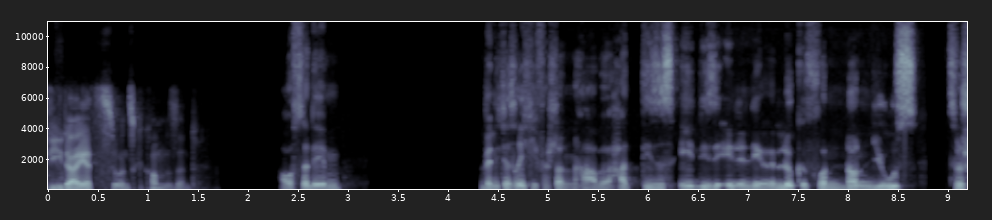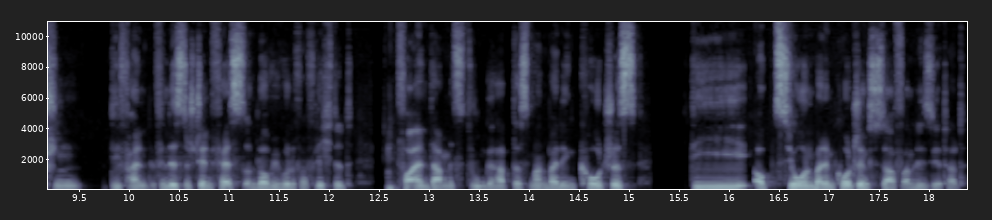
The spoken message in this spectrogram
Die da jetzt zu uns gekommen sind. Außerdem, wenn ich das richtig verstanden habe, hat dieses, diese ähnliche Lücke von Non-News zwischen die Finalisten stehen fest und Lovie wurde verpflichtet, vor allem damit zu tun gehabt, dass man bei den Coaches die Optionen bei dem Coaching-Staff analysiert hat.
